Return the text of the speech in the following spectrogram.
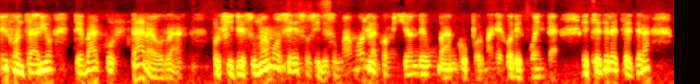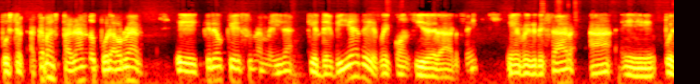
el contrario, te va a costar ahorrar, porque si le sumamos eso, si le sumamos la comisión de un banco por manejo de cuenta, etcétera, etcétera, pues acabas pagando por ahorrar. Eh, creo que es una medida que debía de reconsiderarse eh, regresar a eh, pues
